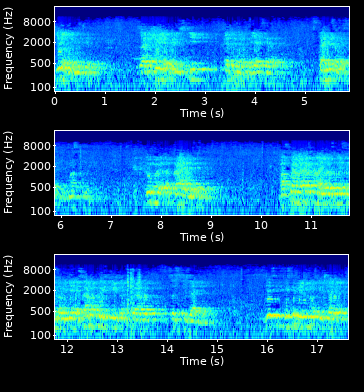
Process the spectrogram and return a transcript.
членам комитета за решение провести это мероприятие в столице России, в Москве. Думаю, это правильный. Москва не раз становилась местом проведения самых престижных мировых состязаний. Здесь гостеприимно встречали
